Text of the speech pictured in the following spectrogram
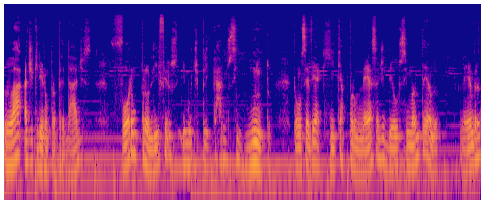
Lá adquiriram propriedades, foram prolíferos e multiplicaram-se muito. Então você vê aqui que a promessa de Deus se mantendo. Lembra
